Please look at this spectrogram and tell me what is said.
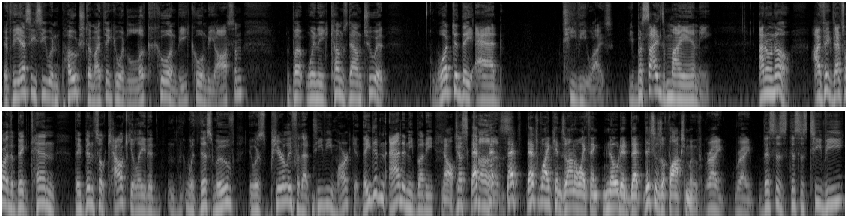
If the SEC went and poached them, I think it would look cool and be cool and be awesome. But when it comes down to it, what did they add TV wise besides Miami? I don't know. I think that's why the Big Ten they've been so calculated with this move. It was purely for that TV market. They didn't add anybody No. just that, that, cause. that, that's why Canzano, I think, noted that this is a Fox move. Right, right. This is this is TV.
